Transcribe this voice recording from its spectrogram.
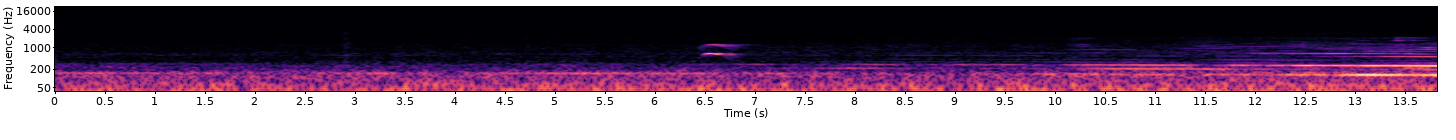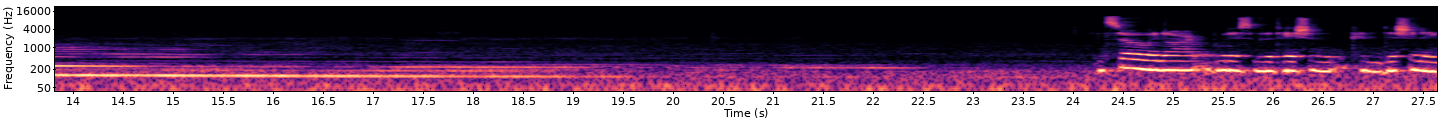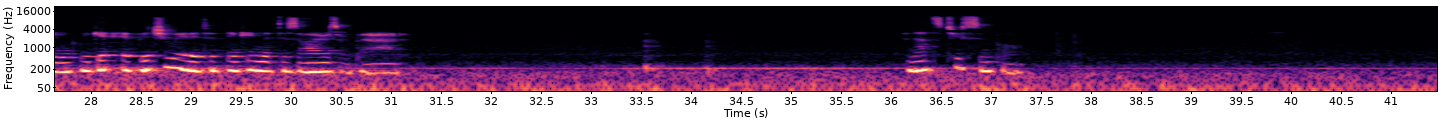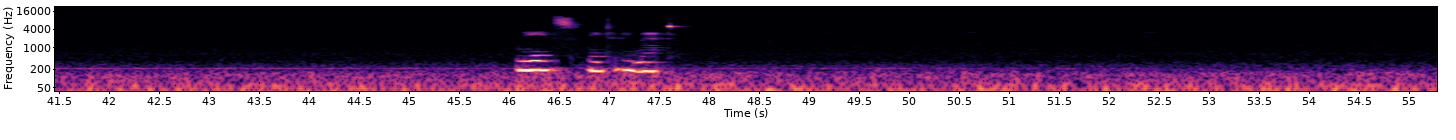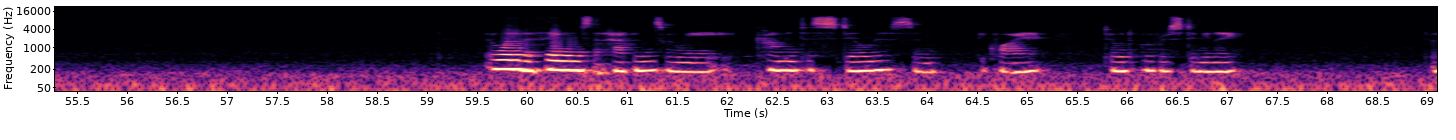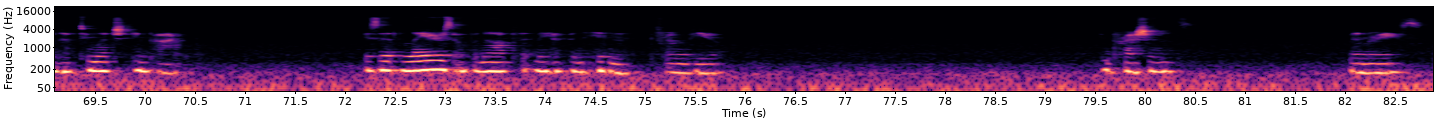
So, in our Buddhist meditation conditioning, we get habituated to thinking that desires are bad. And that's too simple. Needs need to be met. And one of the things that happens when we come into stillness and be quiet, don't overstimulate, don't have too much impact, is that layers open up that may have been hidden from view. Impressions, memories,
